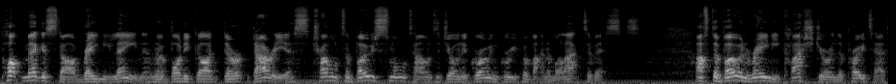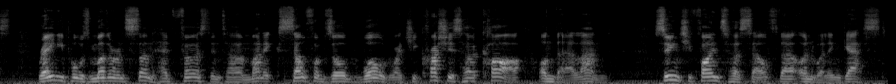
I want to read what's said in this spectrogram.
pop megastar Rainy Lane and her bodyguard Dar Darius travel to Bo's small town to join a growing group of animal activists. After Bo and Rainey clash during the protest, Rainey pulls mother and son headfirst into her manic, self absorbed world when she crashes her car on their land. Soon she finds herself their unwilling guest.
